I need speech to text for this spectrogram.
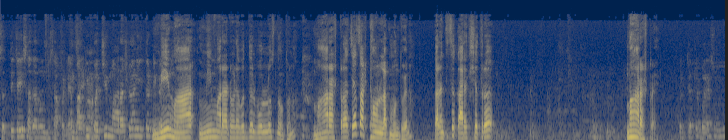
सत्तेचाळीस हजार नोंदी सापडल्या. बाकी पश्चिम महाराष्ट्र आणि इतर ठिकाणी मी मी मराठवाड्याबद्दल बोललोच नव्हतो ना. महाराष्ट्राच्याच अठ्ठावन्न लाख म्हणतोय ना. कारण तिचं कार्यक्षेत्र महाराष्ट्र आहे. पण त्यातल्या बऱ्याच नोंदी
